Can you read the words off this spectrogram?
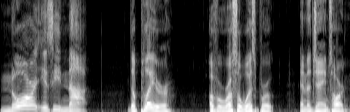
nor is he not the player of a Russell Westbrook and a James Harden.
